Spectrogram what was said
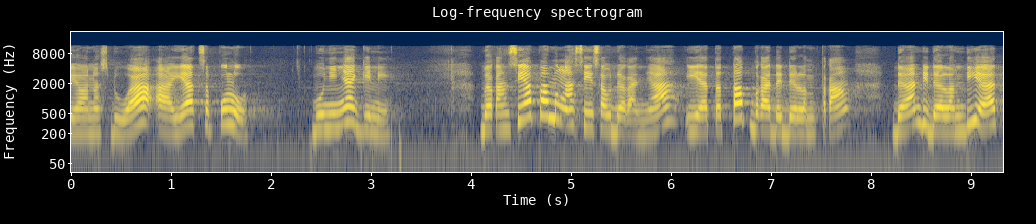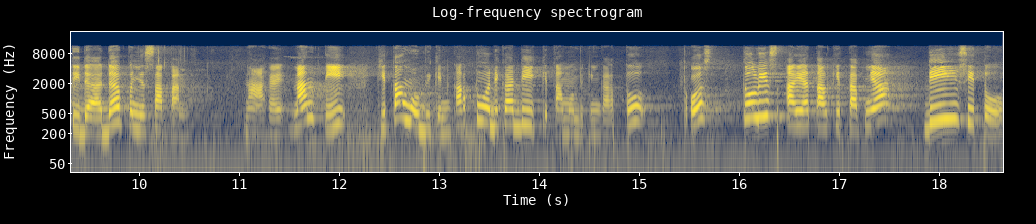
Yohanes 2 ayat 10. Bunyinya gini. Bahkan siapa mengasihi saudaranya, ia tetap berada di dalam terang dan di dalam dia tidak ada penyesatan. Nah, kayak nanti kita mau bikin kartu adik-adik, kita mau bikin kartu, terus tulis ayat Alkitabnya di situ.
